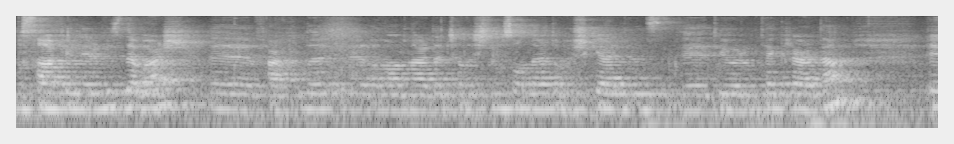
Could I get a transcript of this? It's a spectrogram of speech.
misafirlerimiz de var. E, farklı e, alanlarda çalıştığımız onlara da hoş geldiniz e, diyorum tekrardan. E,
